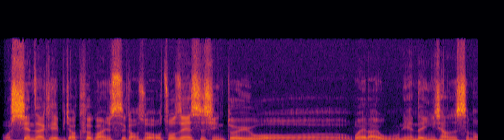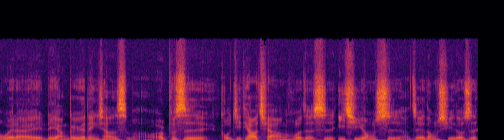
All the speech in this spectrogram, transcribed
我现在可以比较客观去思考，说我做这件事情对于我未来五年的影响是什么，未来两个月的影响是什么，而不是狗急跳墙或者是意气用事啊。这些东西都是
